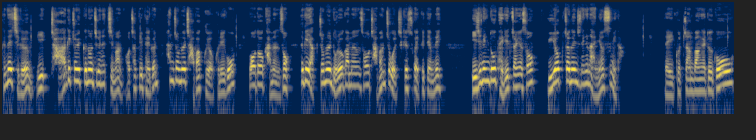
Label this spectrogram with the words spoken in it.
근데 지금 이 좌하기 쪽이 끊어지긴 했지만 어차피 백은 한 점을 잡았고요. 그리고 뻗어가면서 흑의 약점을 노려가면서 자반 쪽을 지킬 수가 있기 때문에 이 진행도 백 입장에서 위협적인 진행은 아니었습니다. 네, 입구자 한 방에 두고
